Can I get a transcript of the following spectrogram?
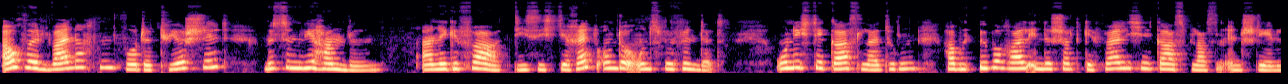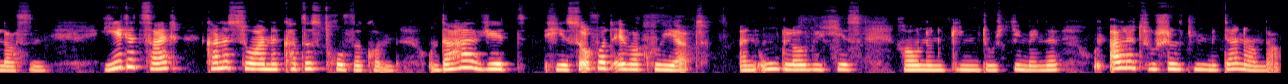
Auch wenn Weihnachten vor der Tür steht, müssen wir handeln. Eine Gefahr, die sich direkt unter uns befindet. Undichte Gasleitungen haben überall in der Stadt gefährliche Gasblasen entstehen lassen. Jederzeit kann es zu einer Katastrophe kommen und daher wird hier sofort evakuiert. Ein unglaubliches Raunen ging durch die Menge und alle tuschelten miteinander.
